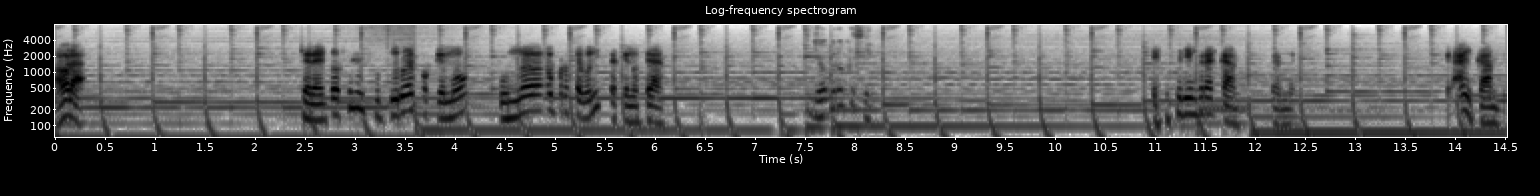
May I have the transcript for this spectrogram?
Ahora, ¿será entonces el futuro de Pokémon un nuevo protagonista que no sea? Yo creo que sí. Este sería un gran cambio, realmente. Gran cambio.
